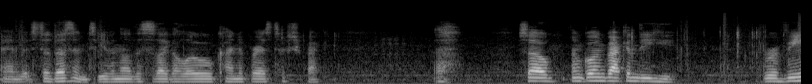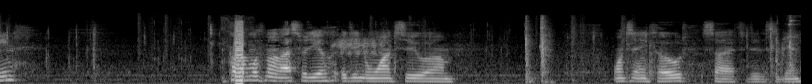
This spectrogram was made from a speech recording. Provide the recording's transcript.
And it still doesn't, even though this is like a low kind of res texture pack. So, I'm going back in the ravine. Problem with my last video, it didn't want to, um, want to encode, so I have to do this again.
